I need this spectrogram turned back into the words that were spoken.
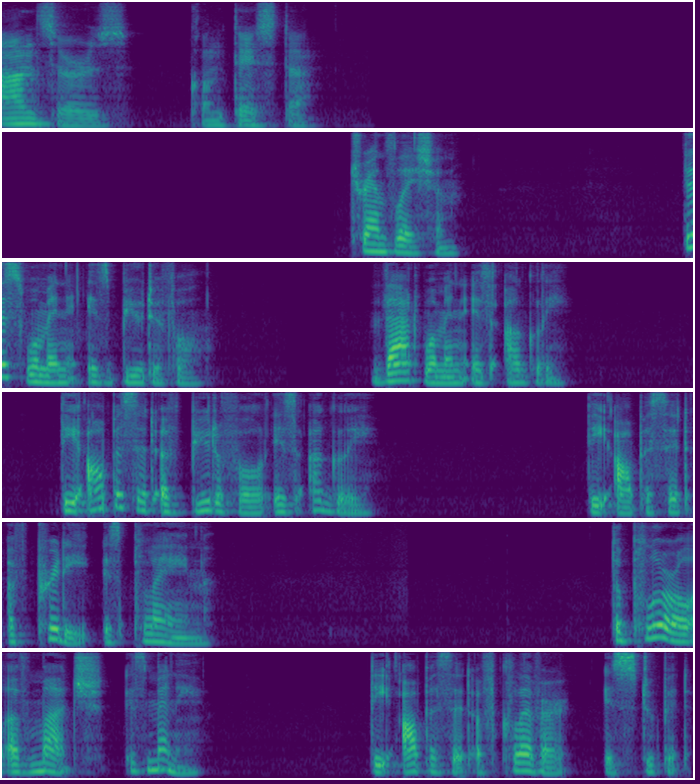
Answers, contesta. Translation This woman is beautiful. That woman is ugly. The opposite of beautiful is ugly. The opposite of pretty is plain. The plural of much is many. The opposite of clever is stupid.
